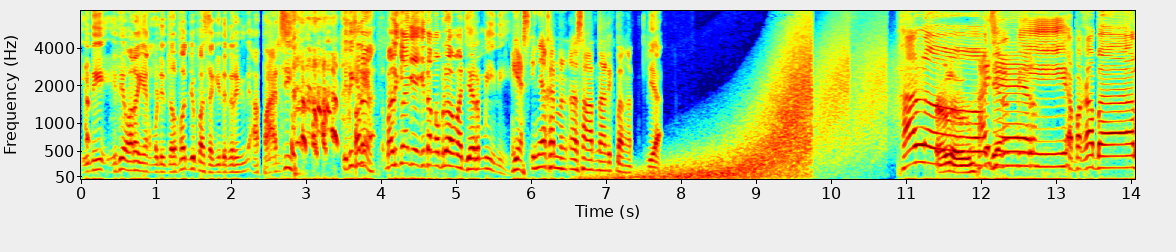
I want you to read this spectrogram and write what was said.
ini ini orang yang mau ditelepon juga pas lagi dengerin ini apaan sih? Ini kita balik lagi kita ngobrol sama Jeremy nih. Yes, ini akan men- eh, sangat menarik banget. Ya. Halo, Halo. Hai, Jeremy, apa kabar?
